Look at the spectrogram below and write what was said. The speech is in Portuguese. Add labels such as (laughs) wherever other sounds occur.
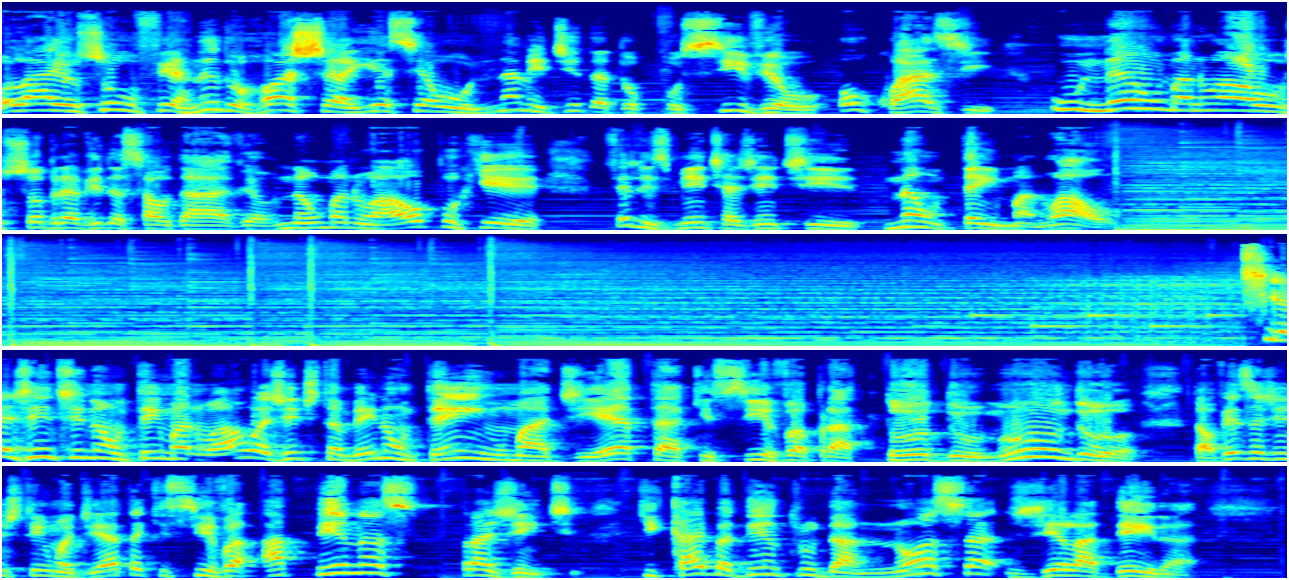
Olá, eu sou o Fernando Rocha e esse é o Na Medida do Possível, ou quase, um não manual sobre a vida saudável. Não manual porque, felizmente, a gente não tem manual. Se a gente não tem manual, a gente também não tem uma dieta que sirva para todo mundo. Talvez a gente tenha uma dieta que sirva apenas para gente que caiba dentro da nossa geladeira.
